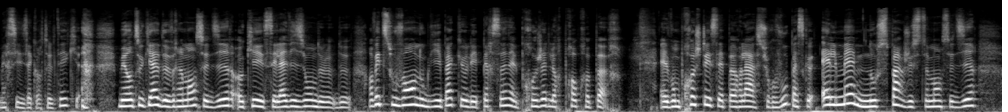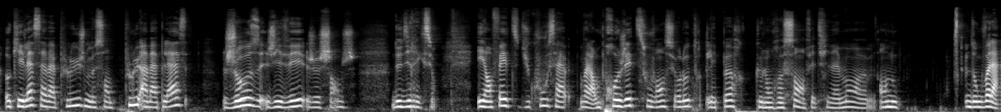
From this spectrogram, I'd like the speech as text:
Merci les accords Toltec. Mais en tout cas, de vraiment se dire, ok, c'est la vision de, En fait, souvent, n'oubliez pas que les personnes, elles projettent leurs propres peurs. Elles vont projeter ces peurs-là sur vous parce qu'elles-mêmes n'osent pas justement se dire, ok, là, ça va plus, je me sens plus à ma place, j'ose, j'y vais, je change de direction. Et en fait, du coup, ça, voilà, on projette souvent sur l'autre les peurs que l'on ressent en fait finalement euh, en nous. Donc voilà,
